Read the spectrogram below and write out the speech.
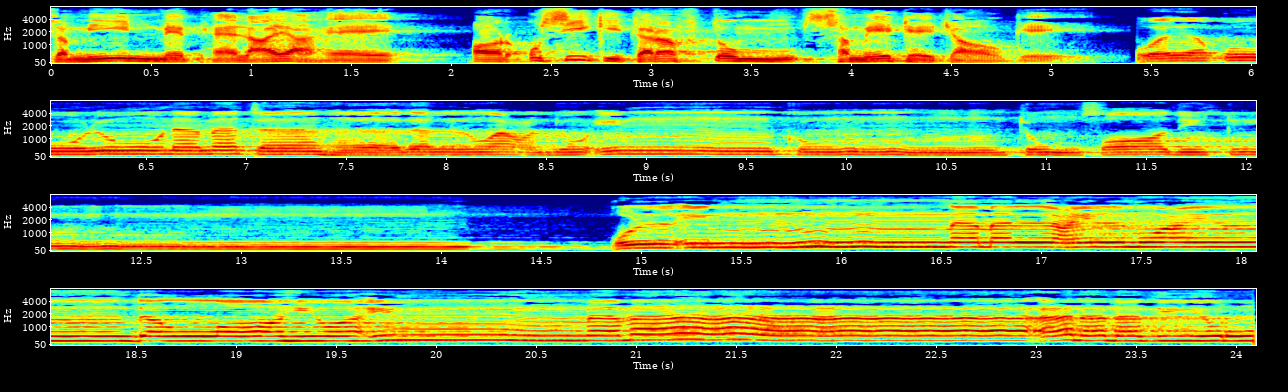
زمین میں پھیلایا ہے اور اسی کی طرف تم سمیٹے جاؤ گے۔ وَيَقُولُونَ مَتَىٰ هَٰذَا الْوَعْدُ إِن كُنتُمْ صَادِقِينَ قُلْ إِنَّمَا الْعِلْمُ عِندَ اللَّهِ وَإِنَّمَا أَنَا نَذِيرٌ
